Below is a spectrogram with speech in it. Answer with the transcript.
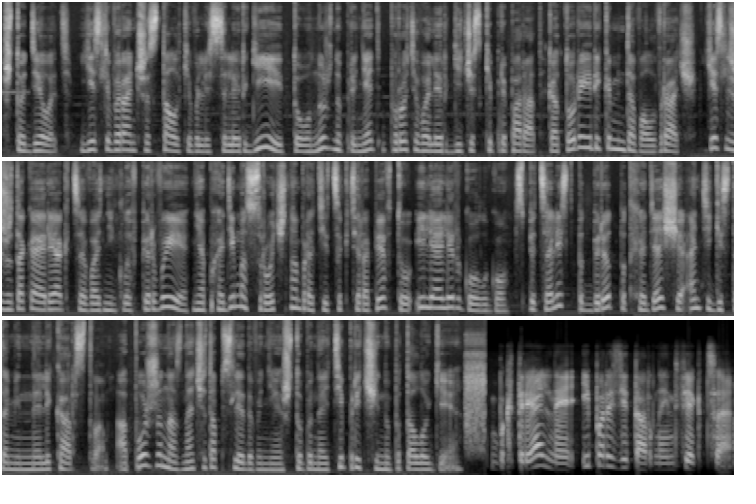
Что делать? Если вы раньше сталкивались с аллергией, то нужно принять противоаллергический препарат, который рекомендовал врач. Если же такая реакция возникла впервые, необходимо срочно обратиться к терапевту или аллергологу. Специалист подберет подходящее антигистаминное лекарство, а позже назначит обследование, чтобы найти причину патологии. Бактериальная и паразитарная инфекция.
